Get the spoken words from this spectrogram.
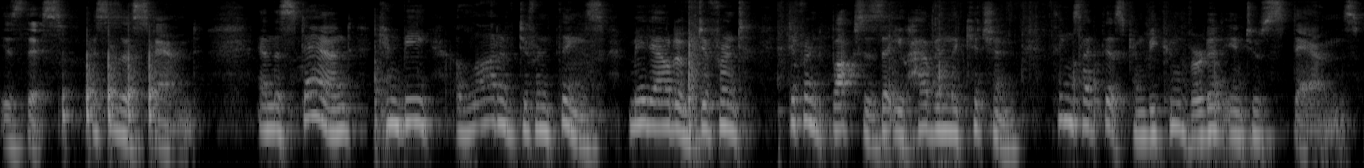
is this. This is a stand. And the stand can be a lot of different things made out of different different boxes that you have in the kitchen. Things like this can be converted into stands.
